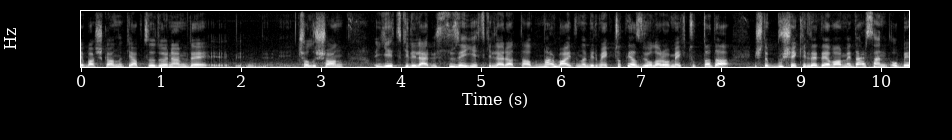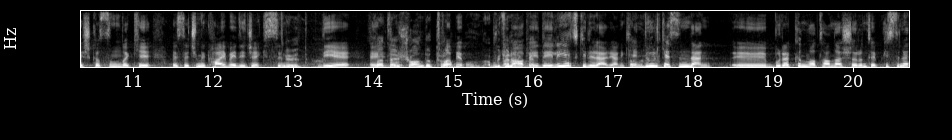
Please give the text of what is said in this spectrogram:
e, başkanlık yaptığı dönemde e, çalışan yetkililer, üst düzey yetkililer hatta bunlar Biden'a bir mektup yazıyorlar. O mektupta da işte bu şekilde devam edersen o 5 Kasım'daki e, seçimi kaybedeceksin Evet. diye. e, Zaten bu- şu anda Trump Tabii bütün ABD'li yetkililer yani kendi Tabii. ülkesinden e, bırakın vatandaşların tepkisini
